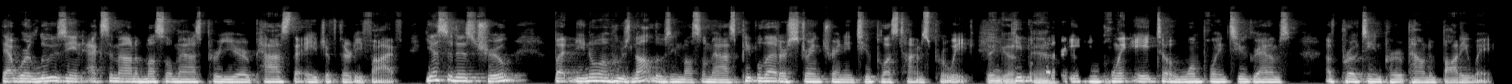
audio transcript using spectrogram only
that we're losing X amount of muscle mass per year past the age of 35. Yes, it is true. But you know who's not losing muscle mass? People that are strength training two plus times per week. Bingo, People yeah. that are eating 0.8 to 1.2 grams of protein per pound of body weight.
